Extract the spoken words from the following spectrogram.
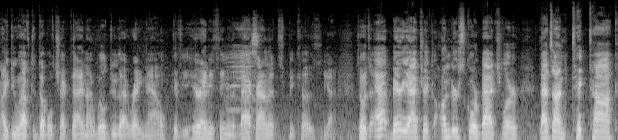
I do have to double check that, and I will do that right now. If you hear anything in the background, that's because, yeah. So it's at bariatric underscore bachelor. That's on TikTok.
